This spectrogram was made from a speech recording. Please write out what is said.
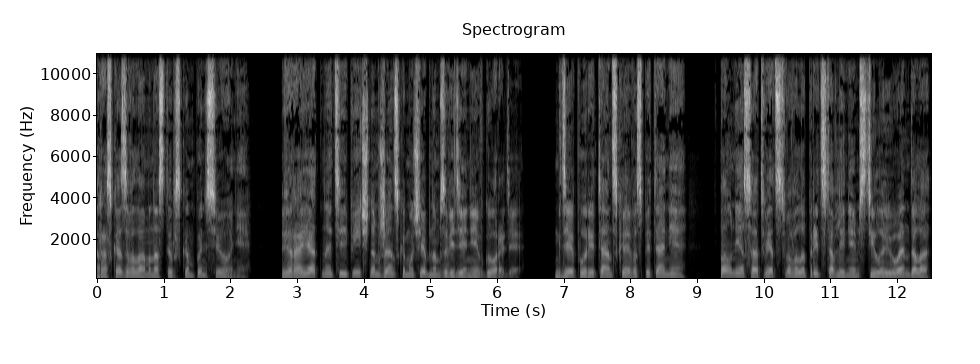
рассказывала о монастырском пансионе, вероятно, типичном женском учебном заведении в городе, где пуританское воспитание вполне соответствовало представлениям Стила и Уэндала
